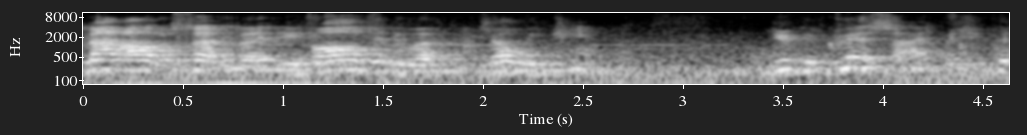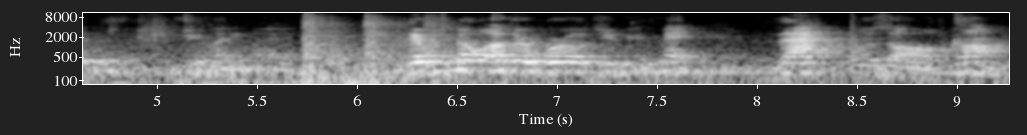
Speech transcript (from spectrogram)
not all of a sudden, but it evolved into a, no, we can't. You could criticize, but you couldn't do anything. There was no other world you could make. That was all gone.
